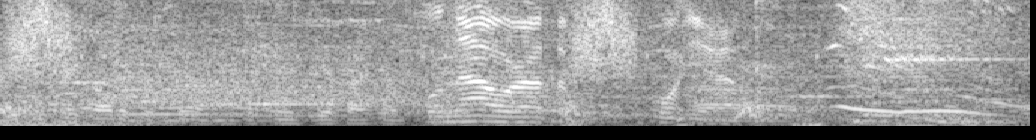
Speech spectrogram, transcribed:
You can take all the percent. He just needs to get back on Well, now we're at the point, yeah.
